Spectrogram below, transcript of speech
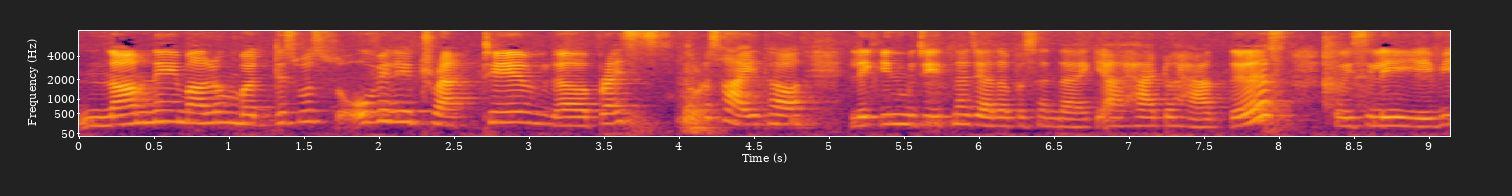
नाम नहीं मालूम but this was so very attractive price थोड़ा सा हाई था लेकिन मुझे इतना ज़्यादा पसंद आया कि I had to have this तो इसलिए ये भी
